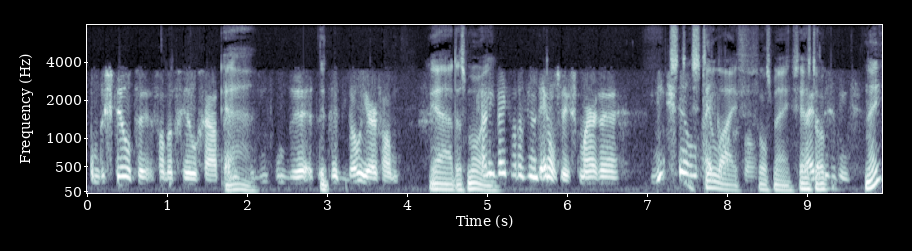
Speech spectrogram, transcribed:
om de stilte van het geheel gaat. Ja. En niet om de, het, het, dooien ervan. Ja, dat is Ik kan mooi. niet weten wat het in het Engels is, maar niet stil. St- Still life, volgens mij. Zeg Nee, het dat ook. is het niet. Nee?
